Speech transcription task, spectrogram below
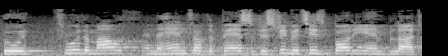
who, through the mouth and the hands of the pastor, distributes his body and blood,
